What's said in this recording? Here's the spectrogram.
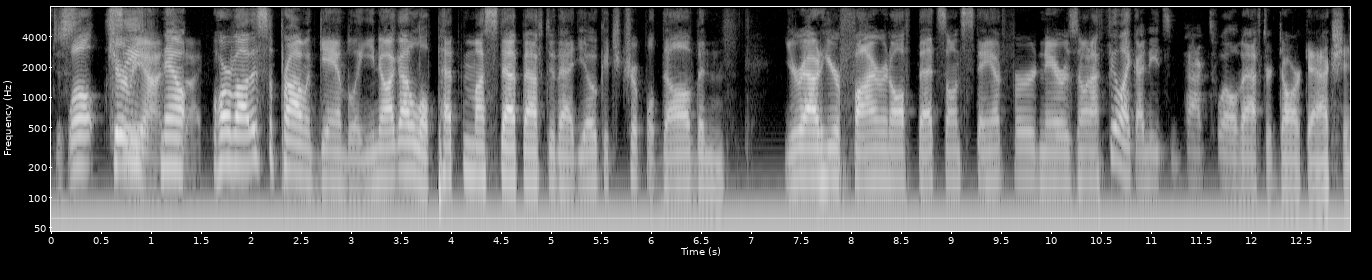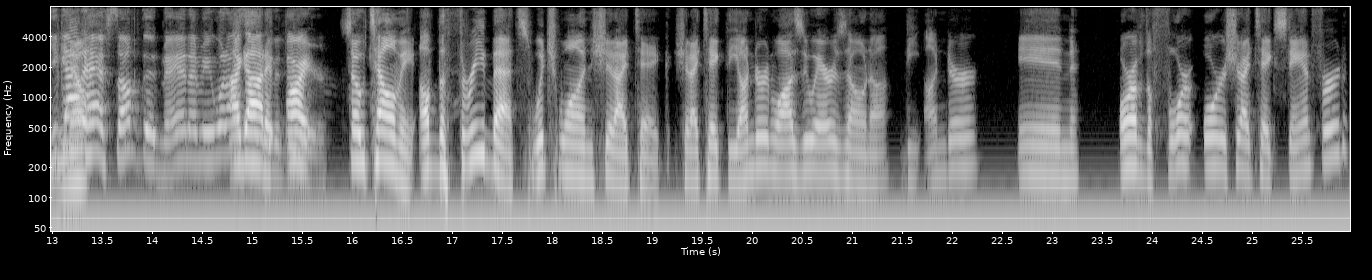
just well, cheer see, me on. Now, tonight. Horvath, this is the problem with gambling. You know, I got a little pep in my step after that Jokic triple dub, and you're out here firing off bets on Stanford and Arizona. I feel like I need some Pac-12 after dark action. You, you gotta know? have something, man. I mean, what else I got it. All right. Here? So tell me, of the three bets, which one should I take? Should I take the under in Wazoo, Arizona, the under in, or of the four, or should I take Stanford,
